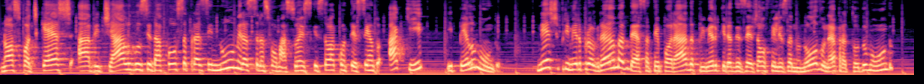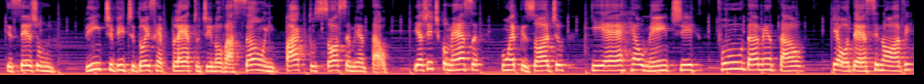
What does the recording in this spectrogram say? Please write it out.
Nosso podcast abre diálogos e dá força para as inúmeras transformações que estão acontecendo aqui e pelo mundo. Neste primeiro programa dessa temporada, primeiro queria desejar um feliz ano novo, né, para todo mundo, que seja um 2022 repleto de inovação e impacto socioambiental. E a gente começa com um episódio que é realmente fundamental, que é o ODS 9.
